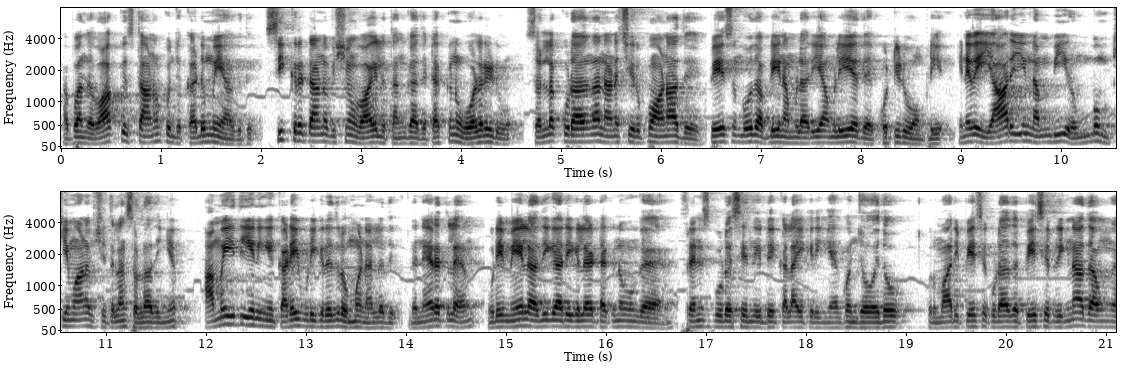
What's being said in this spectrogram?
அப்ப அந்த வாக்கு ஸ்தானம் கொஞ்சம் கடுமையாகுது. சீக்கிரட்டான விஷயம் வாயில தங்காது. டக்குன்னு உளறிடுவோம். சொல்லக்கூடாதுன்னு தான் நினைச்சிருப்போம். ஆனா அது பேசும்போது அப்படியே நம்மள அறியாமலேயே அதை கொட்டிடுவோம் அப்படியே. எனவே யாரையும் நம்பி ரொம்ப முக்கியமான விஷயத்தெல்லாம் சொல்லாதீங்க. அமைதியை நீங்க கடைபிடிக்கிறது ரொம்ப நல்லது. இந்த நேரத்துல உடைய மேல் அதிகாரிகளை டக்குன்னு உங்க ஃப்ரெண்ட்ஸ் கூட சேர்ந்துக்கிட்டு கலாய்க்கிறீங்க. கொஞ்சம் ஏதோ ஒரு மாதிரி பேசக்கூடாத பேசிடுறீங்கன்னா அது அவங்க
